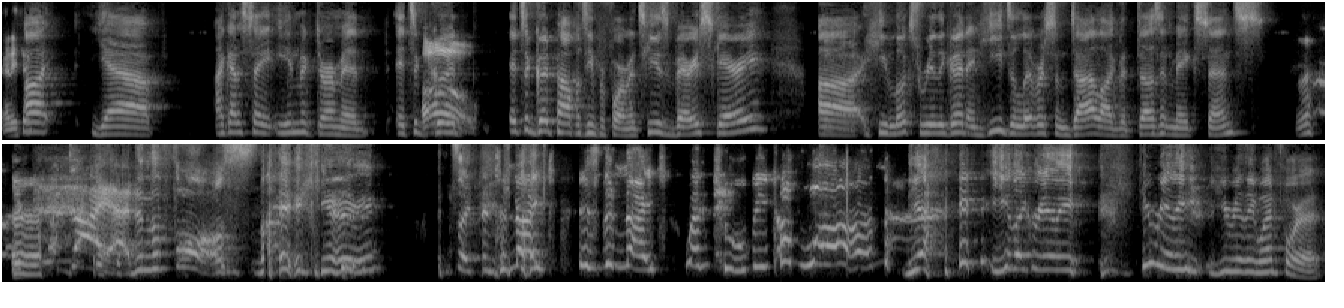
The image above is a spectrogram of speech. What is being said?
Anything? Uh, yeah, I gotta say, Ian McDiarmid. It's a good. oh, It's a good Palpatine performance. He is very scary. Uh, he looks really good, and he delivers some dialogue that doesn't make sense. Dyad in the Force, like you know what I mean? It's like tonight is the night when two become one. Yeah, he like really, he really, he really went for it.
